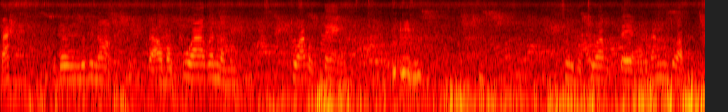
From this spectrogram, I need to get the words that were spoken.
ไปเบิ่งดูพี่น้องไปเอาบักทั่วกันแบบนี้ ทั่วบักแตงซื้อบักทั่วบักแตงไปทั้งตัวบัดนี้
